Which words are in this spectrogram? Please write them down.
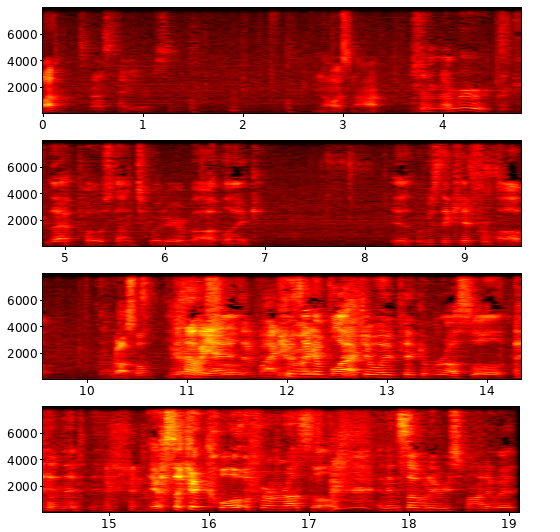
What? It's pronounced Tinyverse. No, it's not. Remember that post on Twitter about like, it, who's the kid from Up? Uh, Russell? Yeah, oh Russell. yeah, it's in black It was like a black and white pic of Russell, and then it was like a quote from Russell, and then somebody responded with,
